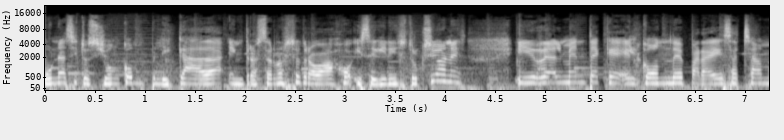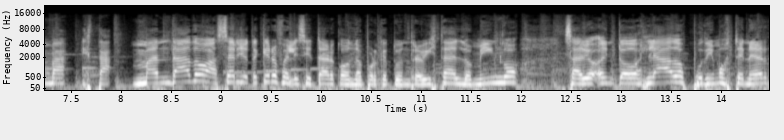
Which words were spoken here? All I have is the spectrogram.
una situación complicada entre hacer nuestro trabajo y seguir instrucciones. Y realmente que el conde para esa chamba está mandado a hacer. Yo te quiero felicitar, conde, porque tu entrevista del domingo salió en todos lados. Pudimos tener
